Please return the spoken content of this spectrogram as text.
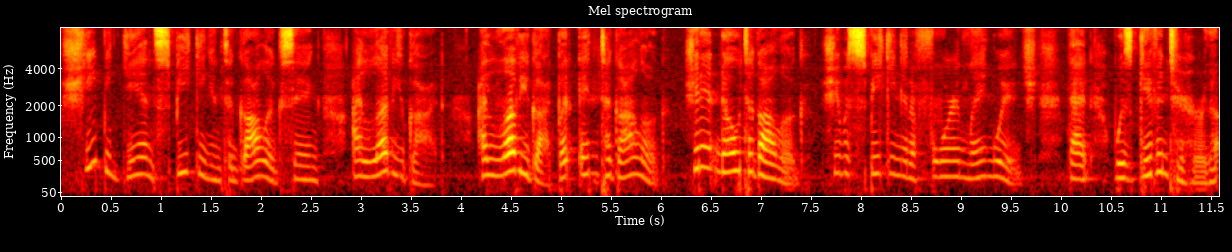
she began speaking in Tagalog, saying, I love you, God. I love you, God, but in Tagalog. She didn't know Tagalog. She was speaking in a foreign language that was given to her. The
